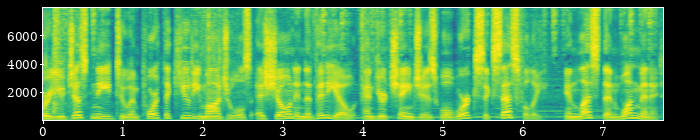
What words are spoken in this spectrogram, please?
where you just need to import the Qt modules as shown in the video and your changes will work successfully in less than one minute.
